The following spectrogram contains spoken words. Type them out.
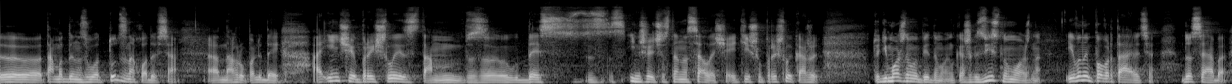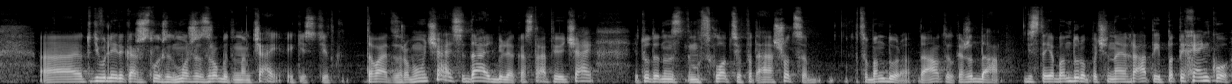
е, там один звод тут знаходився, одна група людей, а інші прийшли з там з десь з іншої частини селища. І ті, що прийшли, кажуть. Тоді можна ми підемо? Він каже, звісно, можна. І вони повертаються до себе. Е, тоді Валерій каже: слухайте, може зробити нам чай? Якийсь тітка. давайте зробимо чай, сідають біля костра, п'ють чай. І тут один з хлопців питає: а що це? Це бандура? Да? Той каже, да. Дістає бандуру, починає грати і потихеньку.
